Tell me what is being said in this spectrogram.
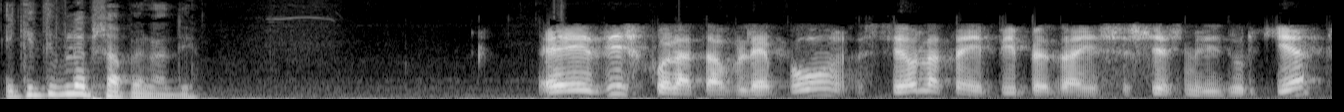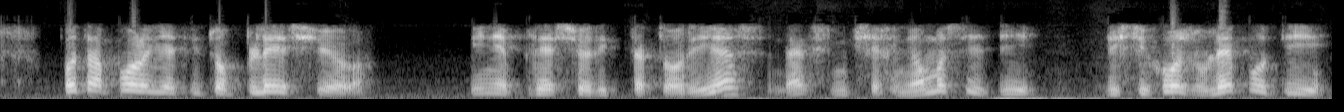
Εκεί τι βλέπεις απέναντι; Ε, δύσκολα τα βλέπω σε όλα τα επίπεδα σε σχέση με την Τουρκία. Πρώτα απ' όλα γιατί το πλαίσιο είναι πλαίσιο δικτατορίας. Εντάξει, μην ξεχνιόμαστε γιατί δυστυχώς βλέπω ότι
